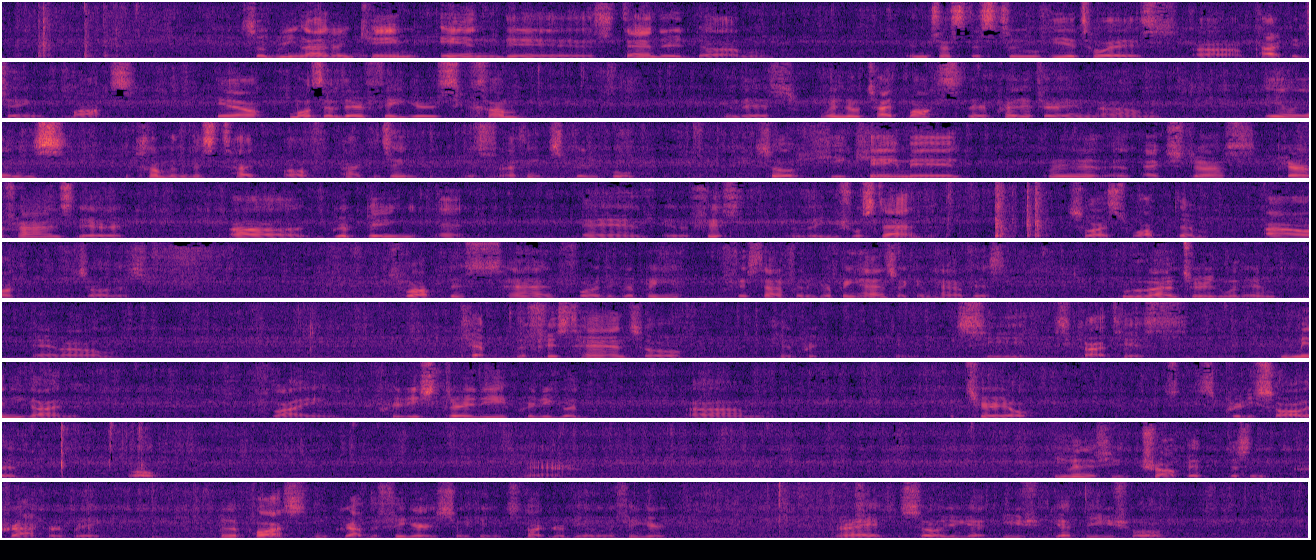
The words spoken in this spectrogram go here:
So Green Lantern came in the standard um, Injustice 2 Hiya Toys uh, packaging box. You know, most of their figures come in this window type box. They're Predator and um, Aliens. Come in this type of packaging, which I think is pretty cool. So he came in with an extra pair of hands there uh, gripping and, in a fist in the usual stand. So I swapped them out. So this swap this hand for the gripping fist hand for the gripping hand so I can have his lantern with him. And um, kept the fist hand so you can, you can see he's got his minigun flying. Pretty sturdy, pretty good um, material. It's pretty solid. Oh, there. Even if you drop it, it doesn't crack or break. I'm gonna pause and grab the figure so we can start revealing the figure. Right, so you get you get the usual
